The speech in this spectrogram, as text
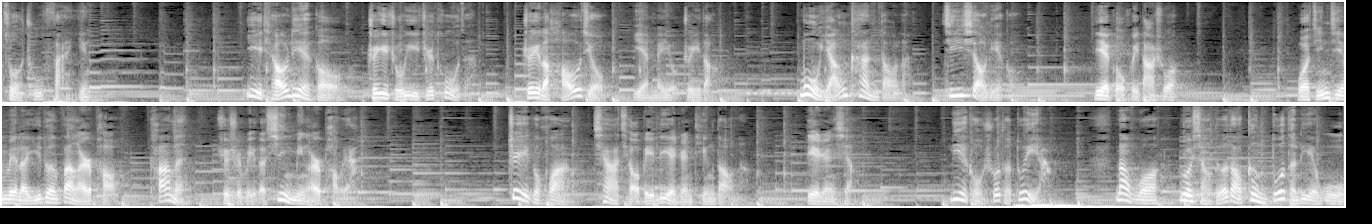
做出反应。一条猎狗追逐一只兔子，追了好久也没有追到。牧羊看到了，讥笑猎狗。猎狗回答说：“我仅仅为了一顿饭而跑，他们。”却是为了性命而跑呀！这个话恰巧被猎人听到了。猎人想，猎狗说的对呀，那我若想得到更多的猎物，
